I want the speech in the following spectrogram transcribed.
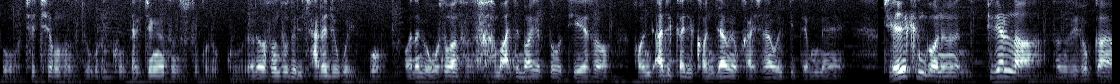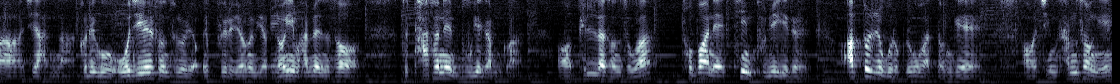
또 최채영 선수도 그렇고 백정현 선수도 그렇고 여러 선수들이 잘해주고 있고 그다음에 오승환 선수가 마지막에 또 뒤에서 건- 아직까지 건장을 과시하고 있기 때문에 제일 큰 거는 피렐라 선수 효과지 않나. 그리고 오지일 선수를 FA로 영입, 네. 영입하면서 그 타선의 무게감과 어, 필라 선수가 초반에 팀 분위기를 압도적으로 끌고 갔던 게 어, 지금 삼성이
